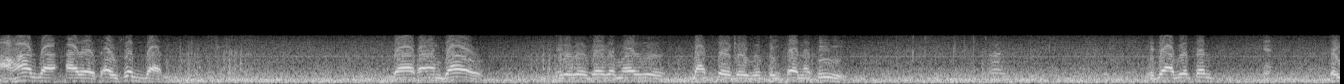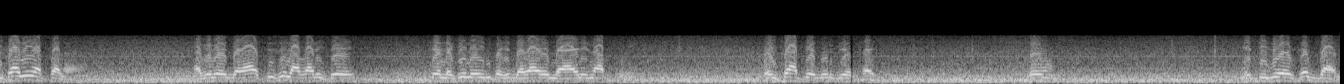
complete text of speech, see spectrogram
આહાર ઔષધ દાન દવાખાના જાઓ એ લોકો કહે કે મારું ડાક્ટર કહે પૈસા નથી એટલે આપડે તરત પૈસા નહીં આપવાના. કોઈ દવા શું શું લાવવાની છે, તે લખી લઈને પછી દવા એ લાયેલી આપવું પૈસા આપીએ, દુરુપયોગ થાય. તો એ ત્રીજું ઔષધદાન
